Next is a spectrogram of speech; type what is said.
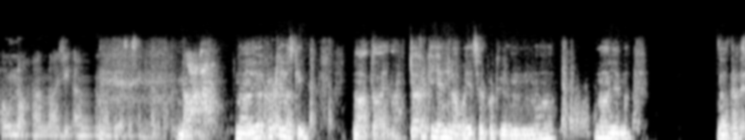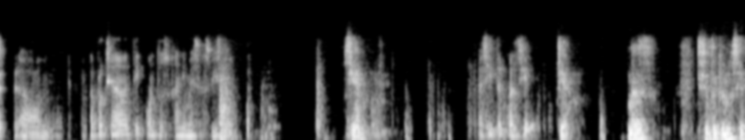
aún no, aún no, aún no llegas a ese nivel. No, no, yo creo que los que... No, todavía no. Yo creo que ya ni lo voy a hacer porque no, no, ya no. no a ver, aproximadamente cuántos animes has visto? 100. ¿Así tal cual 100? 100. Más, siento que uno sí,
